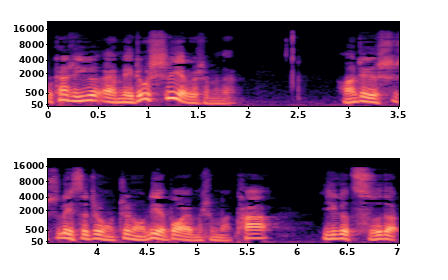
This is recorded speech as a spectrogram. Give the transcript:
我看是一个，哎，美洲狮也不是什么的，好像这个是类似这种这种猎豹也不什么，它一个雌的，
